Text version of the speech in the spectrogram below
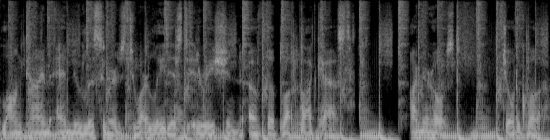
longtime and new listeners to our latest iteration of the Bluff Podcast. I'm your host, Joe DeQuilla.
